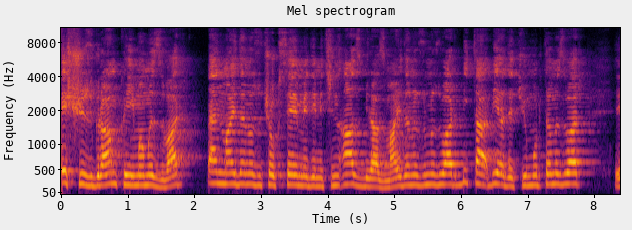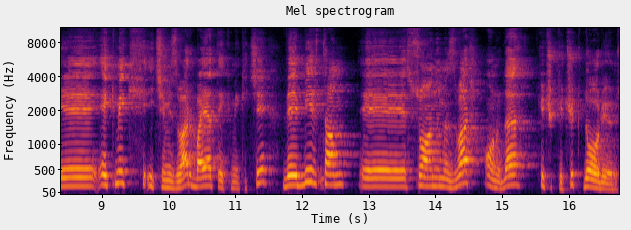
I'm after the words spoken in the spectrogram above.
500 gram kıymamız var. Ben maydanozu çok sevmediğim için az biraz maydanozumuz var. Bir, ta, bir adet yumurtamız var. Ee, ekmek içimiz var. Bayat ekmek içi. Ve bir tam e, soğanımız var. Onu da küçük küçük doğruyoruz.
